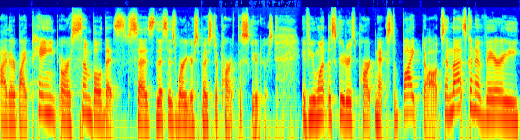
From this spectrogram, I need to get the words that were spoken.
either by paint or a symbol that says this is where you're supposed to park the scooters. If you want the scooters parked next to bike docks, and that's going to vary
